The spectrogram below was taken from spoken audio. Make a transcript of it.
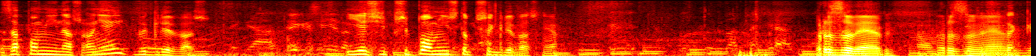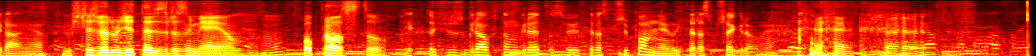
zapominasz o niej, wygrywasz. I jeśli przypomnisz, to przegrywasz, nie? Rozumiem, No, To się rozumiem. tak gra, nie? Myślę, że ludzie też zrozumieją. Po prostu. Jak ktoś już grał w tą grę, to sobie teraz przypomniał i teraz przegrał, nie?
